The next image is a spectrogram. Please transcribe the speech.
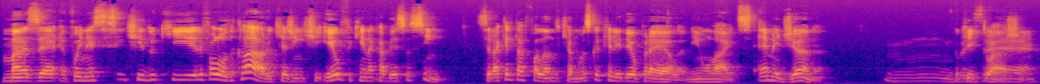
Mas é, foi nesse sentido que ele falou. Claro que a gente, eu fiquei na cabeça assim. Será que ele tá falando que a música que ele deu pra ela, Neon Lights, é mediana? Hum, O que que tu é. acha?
